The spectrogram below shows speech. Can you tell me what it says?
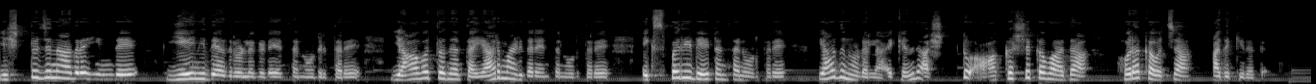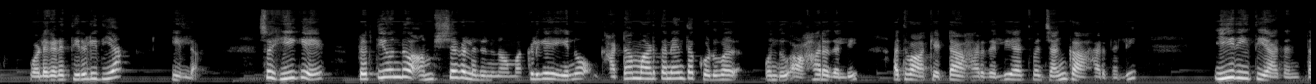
ಎಷ್ಟು ಜನ ಆದ್ರೆ ಹಿಂದೆ ಏನಿದೆ ಅದರೊಳಗಡೆ ಅಂತ ನೋಡಿರ್ತಾರೆ, ಯಾವತ್ತು ಅದನ್ನ ತಯಾರು ಮಾಡಿದ್ದಾರೆ ಅಂತ ನೋಡ್ತಾರೆ ಎಕ್ಸ್ಪೈರಿ ಡೇಟ್ ಅಂತ ನೋಡ್ತಾರೆ, ಯಾವುದು ನೋಡಲ್ಲ. ಯಾಕೆಂದ್ರೆ ಅಷ್ಟು ಆಕರ್ಷಕವಾದ ಹೊರ ಕವಚ ಅದಕ್ಕಿರುತ್ತೆ. ಒಳಗಡೆ ತಿರುಳಿದೆಯಾ? ಇಲ್ಲ. ಸೊ ಹೀಗೆ ಪ್ರತಿಯೊಂದು ಅಂಶಗಳಲ್ಲೂ ನಾವು ಮಕ್ಕಳಿಗೆ ಏನೋ ಘಟ ಮಾಡ್ತಾನೆ ಅಂತ ಕೊಡುವ ಒಂದು ಆಹಾರದಲ್ಲಿ ಅಥವಾ ಆ ಕೆಟ್ಟ ಆಹಾರದಲ್ಲಿ ಅಥವಾ ಜಂಕ್ ಆಹಾರದಲ್ಲಿ ಈ ರೀತಿಯಾದಂತ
